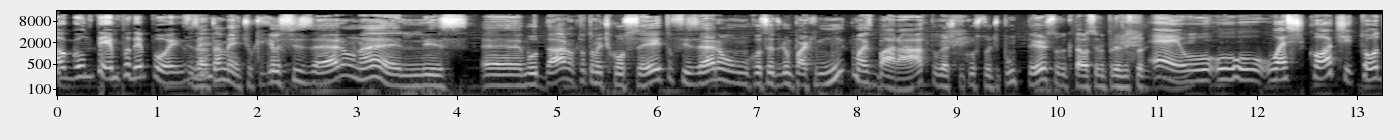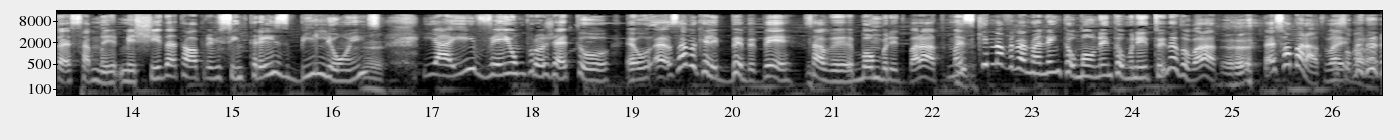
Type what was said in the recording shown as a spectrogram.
algum tempo depois. né? Exatamente. O que, que eles fizeram, né? Eles é, mudaram totalmente o conceito, fizeram um conceito de um parque muito mais barato, acho que custou tipo um terço do que estava sendo previsto É, o, o, o Westcott, toda essa me- mexida, estava prevista em 3 bilhões. É. E aí veio um projeto. é, é, sabe aquele BBB? Sabe? Bom, bonito, barato? Mas que na verdade não é nem tão bom, nem tão bonito e nem tão barato. É só barato, vai. só barato.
